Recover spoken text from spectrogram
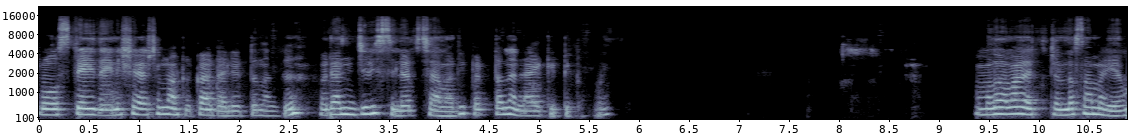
റോസ്റ്റ് ചെയ്തതിന് ശേഷം നമുക്ക് കടലിട്ട് നമുക്ക് ഒരു അഞ്ച് വിസിലടിച്ചാൽ മതി. പെട്ടെന്ന് തന്നെ ആയി കിട്ടിക്കും നമ്മൾ വഴറ്റേണ്ട സമയം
